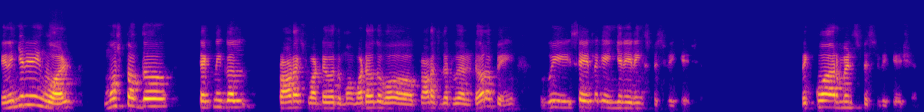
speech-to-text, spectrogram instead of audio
In engineering world, most of the technical products, whatever the whatever the uh, products that we are developing, we say it like engineering specification, requirement specifications,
